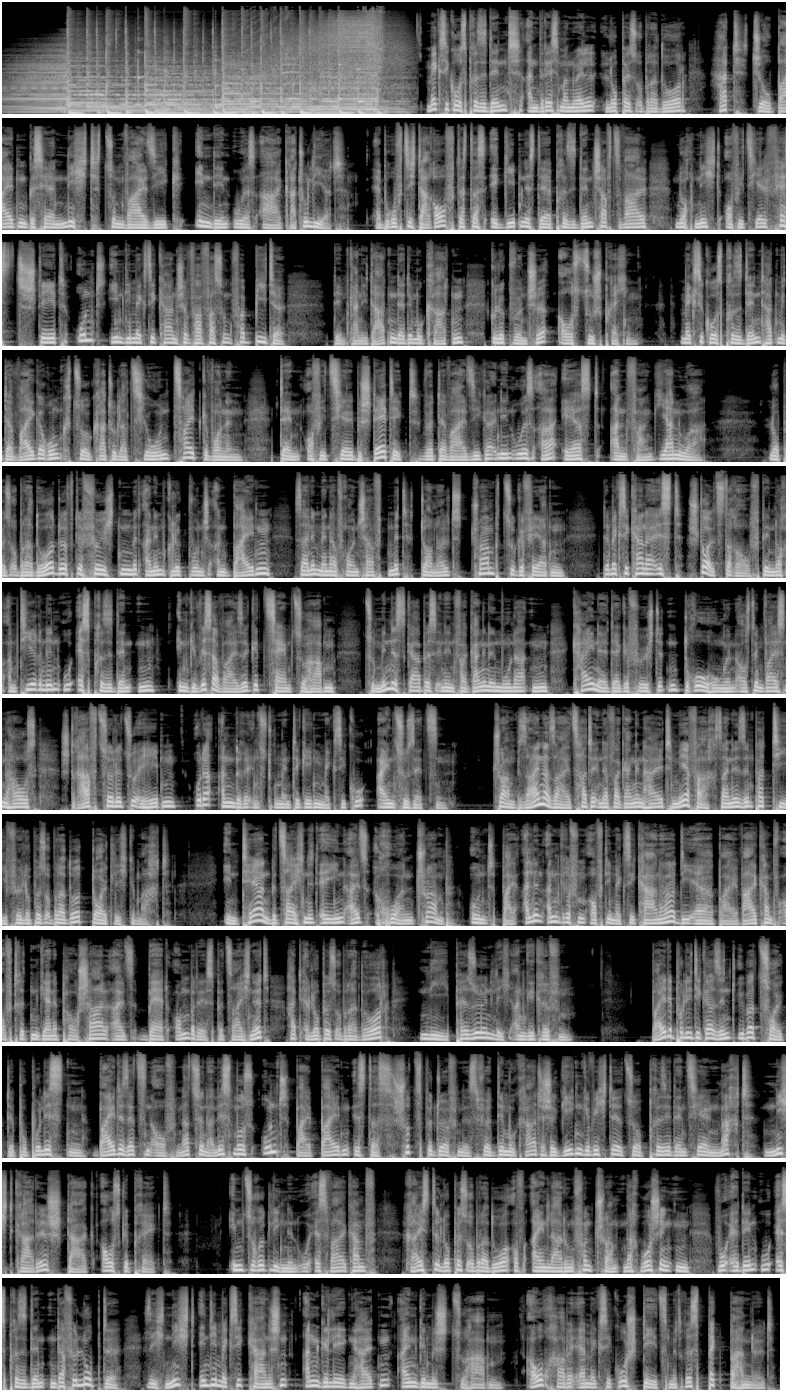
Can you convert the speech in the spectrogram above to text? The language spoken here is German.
Mexikos Präsident Andrés Manuel López Obrador hat Joe Biden bisher nicht zum Wahlsieg in den USA gratuliert. Er beruft sich darauf, dass das Ergebnis der Präsidentschaftswahl noch nicht offiziell feststeht und ihm die mexikanische Verfassung verbiete, dem Kandidaten der Demokraten Glückwünsche auszusprechen. Mexikos Präsident hat mit der Weigerung zur Gratulation Zeit gewonnen, denn offiziell bestätigt wird der Wahlsieger in den USA erst Anfang Januar. López Obrador dürfte fürchten, mit einem Glückwunsch an Biden seine Männerfreundschaft mit Donald Trump zu gefährden. Der Mexikaner ist stolz darauf, den noch amtierenden US-Präsidenten in gewisser Weise gezähmt zu haben. Zumindest gab es in den vergangenen Monaten keine der gefürchteten Drohungen aus dem Weißen Haus, Strafzölle zu erheben oder andere Instrumente gegen Mexiko einzusetzen. Trump seinerseits hatte in der Vergangenheit mehrfach seine Sympathie für López Obrador deutlich gemacht. Intern bezeichnet er ihn als Juan Trump und bei allen Angriffen auf die Mexikaner, die er bei Wahlkampfauftritten gerne pauschal als Bad Hombres bezeichnet, hat er López Obrador nie persönlich angegriffen. Beide Politiker sind überzeugte Populisten, beide setzen auf Nationalismus und bei beiden ist das Schutzbedürfnis für demokratische Gegengewichte zur präsidentiellen Macht nicht gerade stark ausgeprägt. Im zurückliegenden US-Wahlkampf reiste López Obrador auf Einladung von Trump nach Washington, wo er den US-Präsidenten dafür lobte, sich nicht in die mexikanischen Angelegenheiten eingemischt zu haben. Auch habe er Mexiko stets mit Respekt behandelt.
